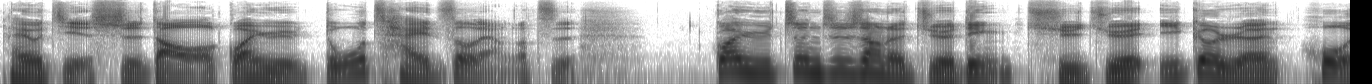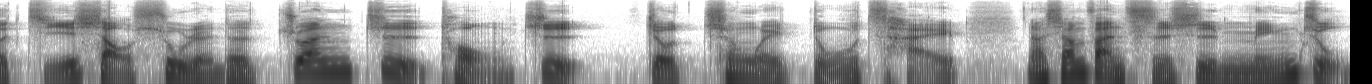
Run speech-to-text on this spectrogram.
还有解释到哦关于独裁这两个字。关于政治上的决定取决一个人或极少数人的专制统治，就称为独裁。那相反词是民主。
